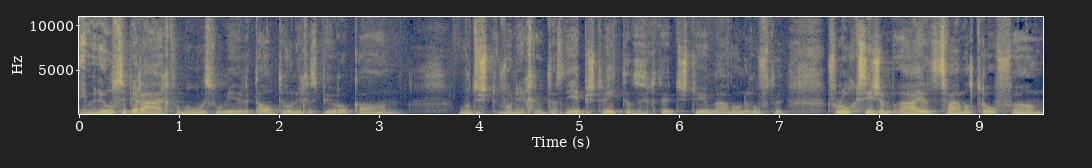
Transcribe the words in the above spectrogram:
in einem Außenbereich vom Haus von meiner Tante, wo ich ein Büro hatte wo, das, wo ich das nie bestritten habe, dass ich dort Stürm, auch als er auf der Flucht war, ein- oder zweimal getroffen habe.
